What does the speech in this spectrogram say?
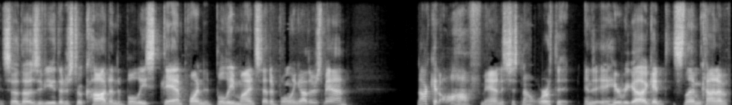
And so, those of you that are still caught in the bully standpoint and bully mindset of bullying others, man, knock it off, man. It's just not worth it. And uh, here we go. I get Slim kind of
